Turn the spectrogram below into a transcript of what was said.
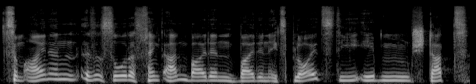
zum einen ist es so, das fängt an bei den, bei den Exploits, die eben statt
